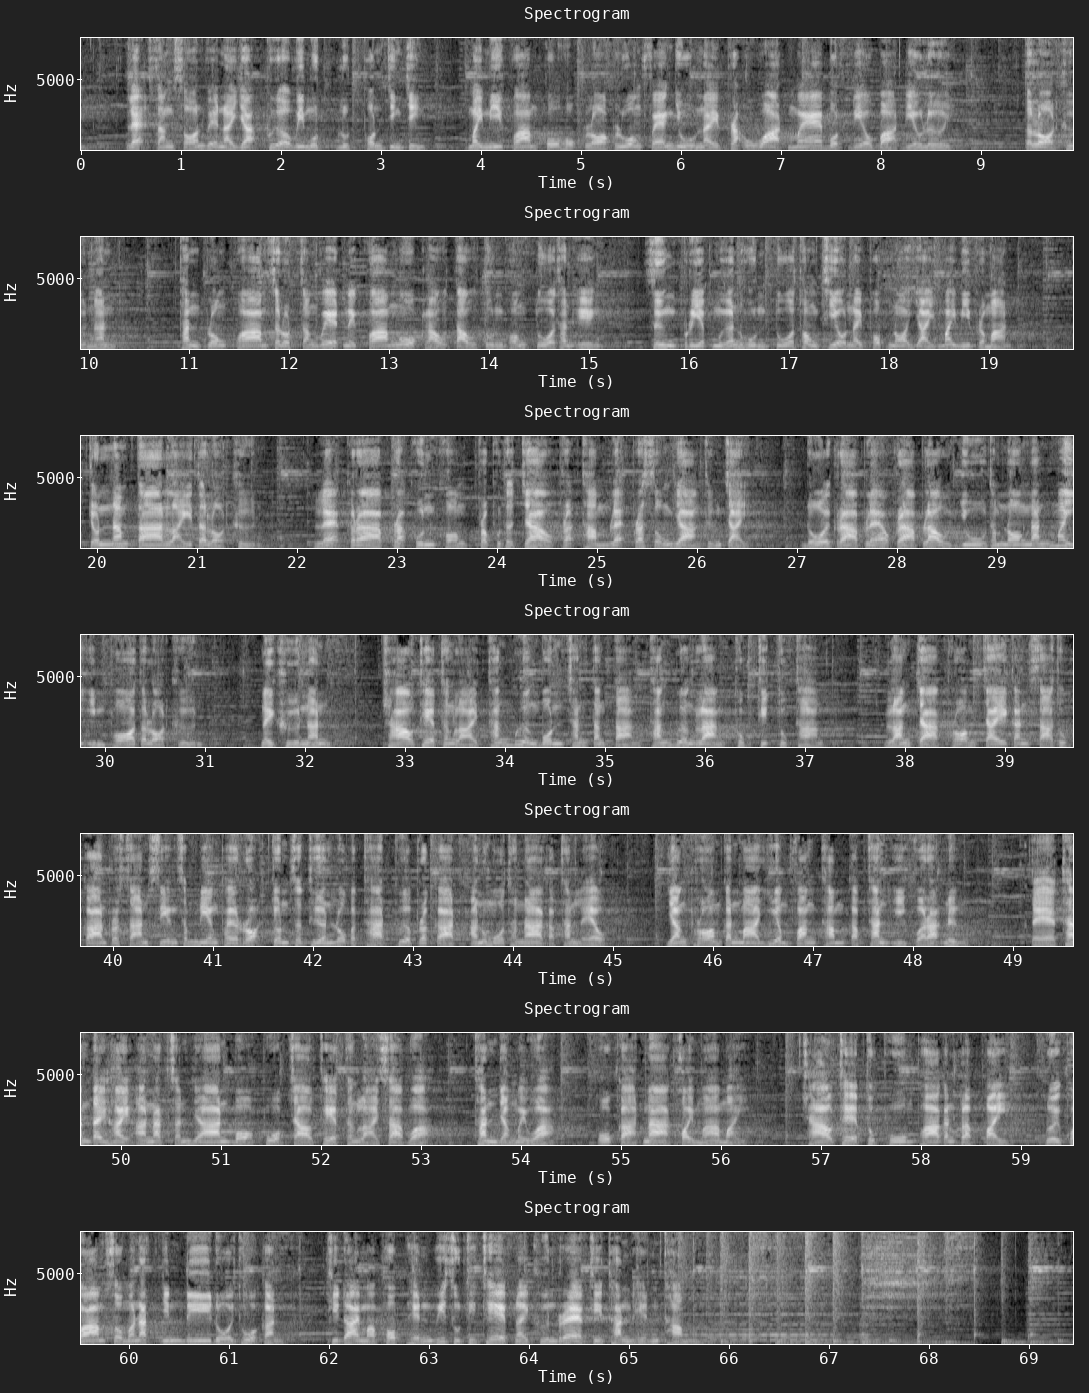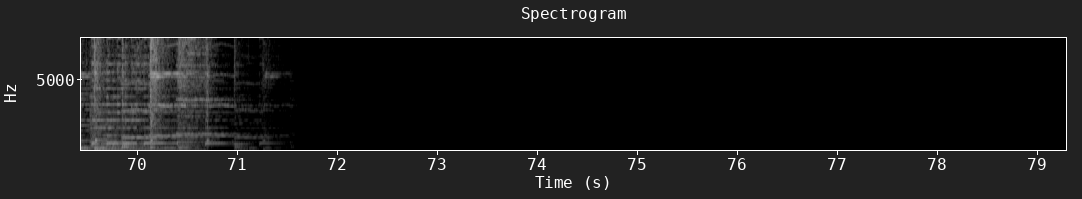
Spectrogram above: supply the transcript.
และสั่งสอนเวนยะเพื่อวิมุตติหลุดพ้นจริง ๆ ไม่มีความโกหกหลอกลวงแฝงอยู่ในพระโอวาทแม้บทเดียวบาทเดียวเลย ตลอดคืนนั้นท่านปลงความสลดสังเวชในความโง่เขลาเต่าตุนของตัวท่านเอง ซึ่งเปรียบเหมือนหุ่นตัวท่องเที่ยวในภพน้อยใหญ่ไม่มีประมาณ จนน้ำตาไหลตลอดคืน และกราบพระคุณของพระพุทธเจ้าพระธรรมและพระสงฆ์อย่างถึงใจ โดยกราบแล้วกราบเล่าอยู่ทำนองนั้นไม่อิ่มพอตลอดคืน ในคืนนั้น ชาวเทพทั้งหลายทั้งเบื้องบนชั้นต่างๆ ทั้งเบื้องล่างทุกทิศทุกทาง หลังจากพร้อมใจกันสาธุการประสานเสียงสำเนียงไพเราะจนสะเทือนโลกธาตุเพื่อประกาศอนุโมทนากับท่านแล้ว ยังพร้อมกันมาเยี่ยมฟังธรรมกับท่านอีกวาระหนึ่ง แต่ท่านได้ให้อานัตสัญญาณบอกพวกชาวเทพทั้งหลายทราบว่า ท่านยังไม่ว่าง โอกาสหน้าค่อยมาใหม่ ชาวเทพทุกภูมิพากันกลับไป ด้วยความสมนัตยินดีโดยทั่วกัน ที่ได้มาพบเห็นวิสุทธิเทพในคืนแรกที่ท่านเห็นธรรม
